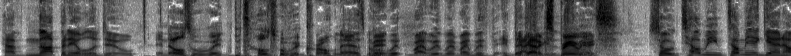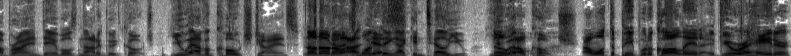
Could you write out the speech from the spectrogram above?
have not been able to do And those were with, but those were with grown ass men. with, right, with, right, with They got with experience. So tell me, tell me again how Brian Daboll is not a good coach. You have a coach, Giants. No, no, no, That's I- one yes. thing I can tell you. You No, have I- a coach. I want the people to call in. If you're a hater,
